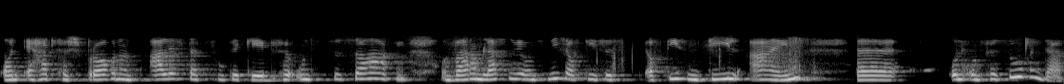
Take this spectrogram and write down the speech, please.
Und er hat versprochen, uns alles dazu gegeben, für uns zu sorgen. Und warum lassen wir uns nicht auf, dieses, auf diesen Deal ein äh, und, und versuchen das?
